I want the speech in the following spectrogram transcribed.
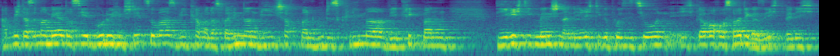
hat mich das immer mehr interessiert, wodurch entsteht sowas, wie kann man das verhindern, wie schafft man ein gutes Klima, wie kriegt man die richtigen Menschen an die richtige Position. Ich glaube auch aus heutiger Sicht, wenn ich,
